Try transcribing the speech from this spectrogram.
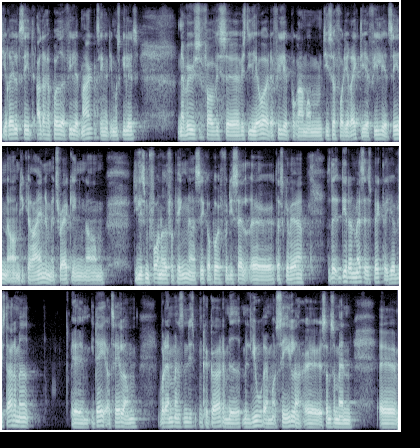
de reelt set aldrig har prøvet affiliate marketing, og de er måske lidt nervøse for, hvis, øh, hvis de laver et affiliate-program, om de så får de rigtige affiliates ind, og om de kan regne med tracking, og om de ligesom får noget for pengene og er sikre på at få de salg, øh, der skal være. Så det, det er der en masse aspekter i, vi starter med øh, i dag at tale om, hvordan man sådan ligesom kan gøre det med, med livrem og seler, øh, sådan så man øh,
